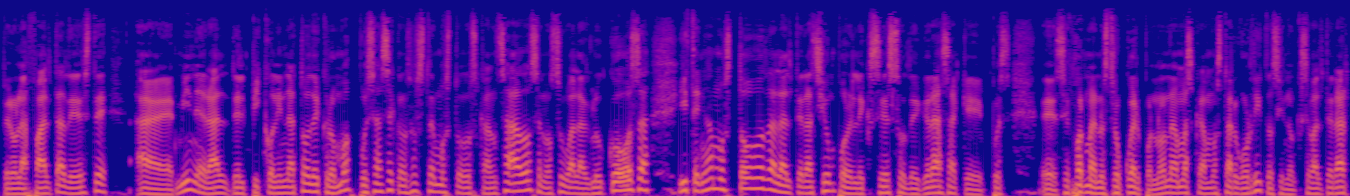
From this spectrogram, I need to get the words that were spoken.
Pero la falta de este eh, mineral del picolinato de cromo pues hace que nosotros estemos todos cansados, se nos suba la glucosa y tengamos toda la alteración por el exceso de grasa que pues eh, se forma en nuestro cuerpo. No nada más que vamos a estar gorditos, sino que se va a alterar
